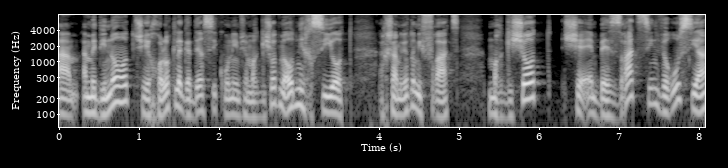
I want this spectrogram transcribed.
המדינות שיכולות לגדר סיכונים, שמרגישות מאוד נכסיות, עכשיו מדינות המפרץ, מרגישות שהן בעזרת סין ורוסיה,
